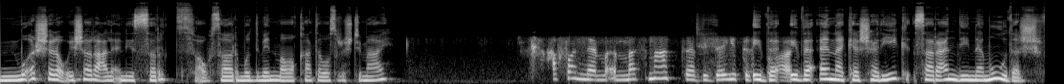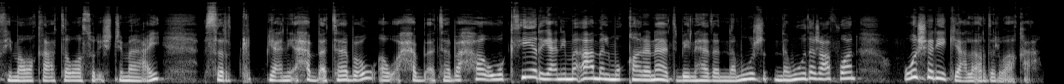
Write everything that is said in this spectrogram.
مؤشر أو إشارة على أني صرت أو صار مدمن مواقع التواصل الاجتماعي؟ عفوا ما سمعت بداية السؤال. إذا إذا أنا كشريك صار عندي نموذج في مواقع التواصل الاجتماعي. صرت يعني أحب أتابعه أو أحب أتابعها. وكثير يعني ما أعمل مقارنات بين هذا النموذج نموذج عفوا وشريكي على أرض الواقع.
